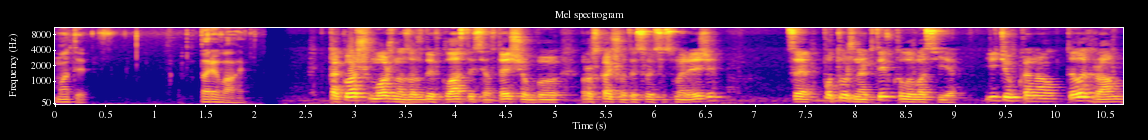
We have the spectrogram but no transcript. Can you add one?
мати переваги. Також можна завжди вкластися в те, щоб розкачувати свої соцмережі. Це потужний актив, коли у вас є YouTube канал, Telegram,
